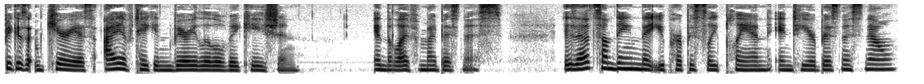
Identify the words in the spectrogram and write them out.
Because I'm curious, I have taken very little vacation in the life of my business. Is that something that you purposely plan into your business now?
